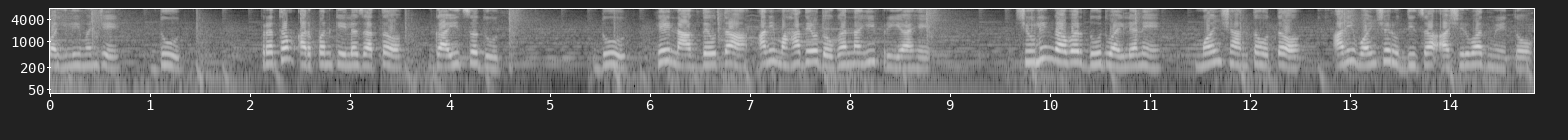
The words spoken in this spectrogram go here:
पहिली म्हणजे दूध. प्रथम अर्पण केलं जातं गाईचं दूध. दूध हे नागदेवता आणि महादेव दोघांनाही प्रिय आहे. शिवलिंगावर दूध वाहिल्याने मन शांत होतं आणि वंशवृद्धीचा आशीर्वाद मिळतो.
